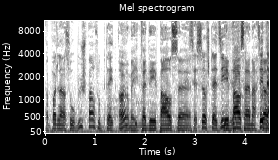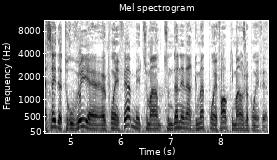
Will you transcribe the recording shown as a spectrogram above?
n'a pas de lancer au but, je pense, ou peut-être un. Non, mais tu as des passes. euh, C'est ça, je te dis. Des passes à la Tu Markov. essaies de trouver un, un point faible, mais tu, tu me donnes un argument de point fort qui mange le point faible.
